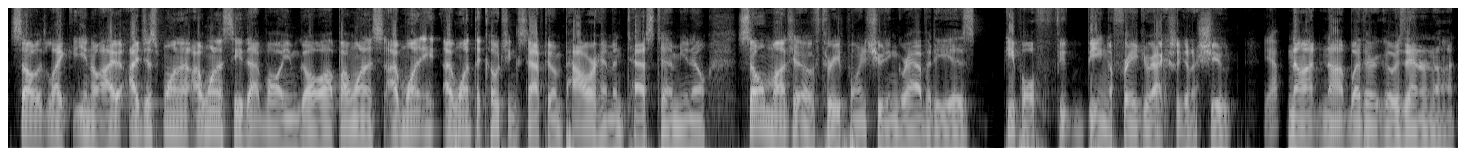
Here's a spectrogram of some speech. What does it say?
so like you know, I I just want to I want to see that volume go up. I want to I want I want the coaching staff to empower him and test him. You know, so much of three point shooting gravity is people f- being afraid you're actually going to shoot. Yep. Not not whether it goes in or not.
